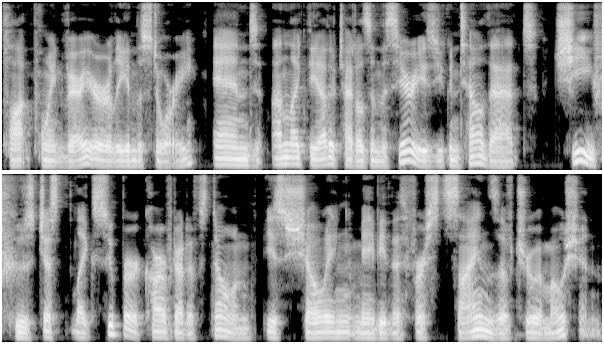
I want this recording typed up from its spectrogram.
plot point very early in the story. And unlike the other titles in the series, you can tell that Chief, who's just like super carved out of stone, is showing maybe the first signs of true emotion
